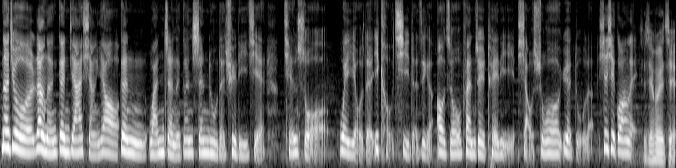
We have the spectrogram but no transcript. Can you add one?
那就让人更加想要更完整的、更深入的去理解前所未有的一口气的这个澳洲犯罪推理小说阅读了。谢谢光磊，谢谢慧慧姐，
